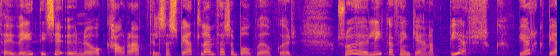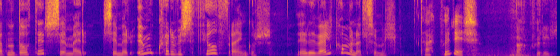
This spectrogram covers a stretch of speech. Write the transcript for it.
þau veiti sér unnu og kára til þess að spjalla um þessa bók við okkur. Svo hefur við líka fengið hana Björk, Björk Bjarnadóttir sem er, sem er umhverfis þjóðfræðingur. Þeir eru velkomin alls semil. Takk fyrir. Takk fyrir.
